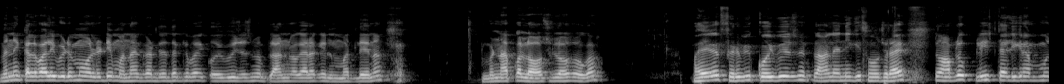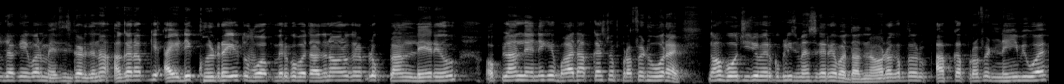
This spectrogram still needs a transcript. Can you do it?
मैंने कल वाली वीडियो में ऑलरेडी मना कर दिया था कि भाई कोई भी यूज़र इसमें प्लान वगैरह के मत लेना, वरना आपका लॉस लॉस होगा। भाई, अगर फिर भी कोई भी उसमें प्लान लेने की सोच रहा है तो आप लोग प्लीज़ टेलीग्राम पर मुझे जाकर एक बार मैसेज कर देना। अगर आपकी आईडी खुल रही है तो वो आप मेरे को बता देना। और अगर आप लोग प्लान ले रहे हो, और प्लान लेने के बाद आपका इसमें प्रॉफिट हो रहा है तो आप वो चीज़ें मेरे को प्लीज़ मैसेज करके बता देना। और अगर आपका प्रॉफिट नहीं भी हुआ है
